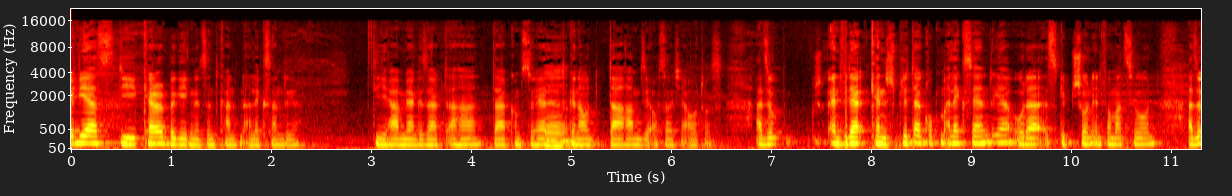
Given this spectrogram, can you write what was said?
Saviors, die Carol begegnet sind, kannten Alexandria. Die haben ja gesagt, aha, da kommst du her, Ja. genau da haben sie auch solche Autos. Also entweder kennen Splittergruppen Alexandria oder es gibt schon Informationen. Also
